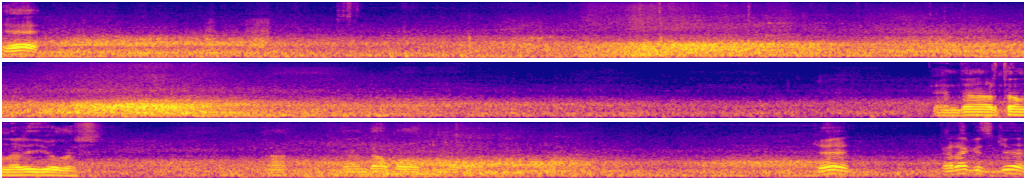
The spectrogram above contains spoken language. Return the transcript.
Gel. Benden artanları yiyorlar. Ha, ben daha var. Gel. Kara kız gel.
